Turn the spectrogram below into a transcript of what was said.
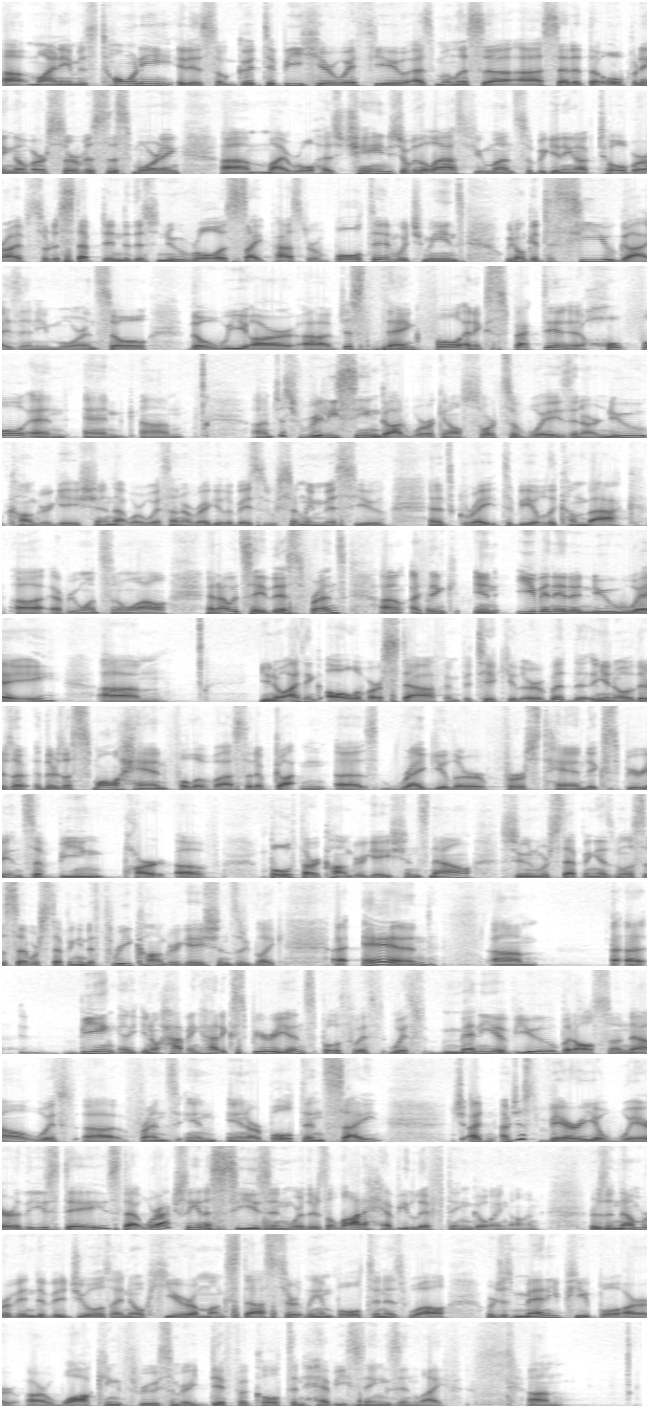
Uh, my name is Tony. It is so good to be here with you. As Melissa uh, said at the opening of our service this morning, um, my role has changed over the last few months. So, beginning October, I've sort of stepped into this new role as site pastor of Bolton, which means we don't get to see you guys anymore. And so, though we are uh, just thankful and expectant and hopeful and, and um, um, just really seeing God work in all sorts of ways in our new congregation that we're with on a regular basis. We certainly miss you, and it's great to be able to come back uh, every once in a while. And I would say this, friends, um, I think in, even in a new way, um, you know, I think all of our staff in particular, but you know, there's a there's a small handful of us that have gotten a regular firsthand experience of being part of both our congregations now. Soon we're stepping, as Melissa said, we're stepping into three congregations. Like, uh, and um, uh, uh being, uh, you know, having had experience both with, with many of you, but also now with uh, friends in, in our Bolton site, I'm just very aware these days that we're actually in a season where there's a lot of heavy lifting going on. There's a number of individuals I know here amongst us, certainly in Bolton as well, where just many people are, are walking through some very difficult and heavy things in life. Um,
